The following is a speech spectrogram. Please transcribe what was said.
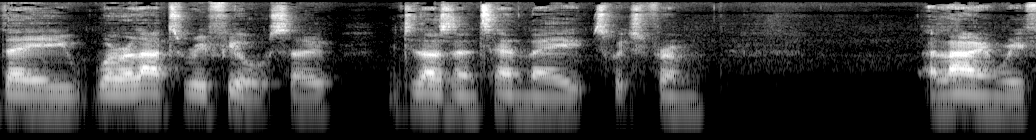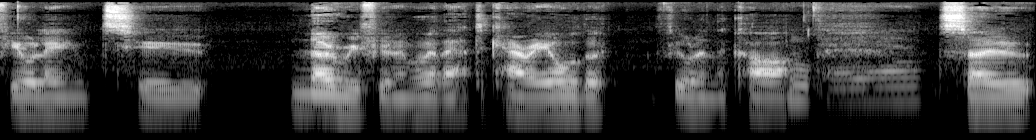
they were allowed to refuel. So in 2010 they switched from allowing refueling to no refueling, where they had to carry all the fuel in the car. Okay, yeah. So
